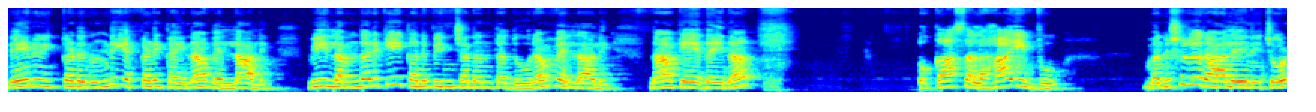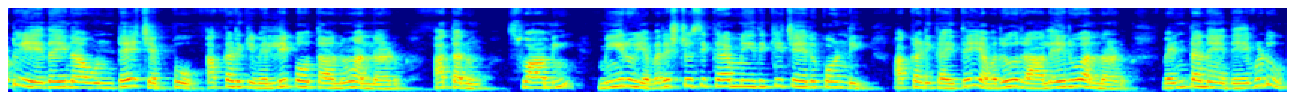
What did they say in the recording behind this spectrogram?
నేను ఇక్కడి నుండి ఎక్కడికైనా వెళ్ళాలి. వీళ్ళందరికీ కనిపించనంత దూరం వెళ్ళాలి. నాకేదైనా ఒక సలహా ఇవ్వు. మనుషులు రాలేని చోటు ఏదైనా ఉంటే చెప్పు అక్కడికి వెళ్ళిపోతాను అన్నాడు. అతను స్వామి మీరు ఎవరెస్టు శిఖరం మీదికి చేరుకోండి అక్కడికైతే ఎవరూ రాలేరు అన్నాడు. వెంటనే దేవుడు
